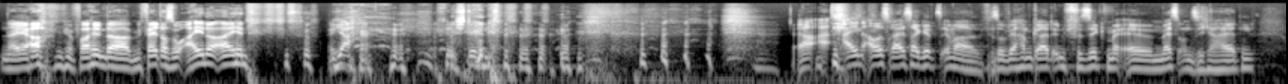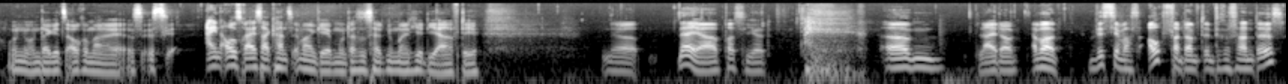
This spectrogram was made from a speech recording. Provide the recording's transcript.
Naja, mir fallen da, mir fällt da so eine ein. Ja, stimmt. Ja, ein Ausreißer gibt es immer. So, wir haben gerade in Physik äh, Messunsicherheiten und, und da geht es auch immer. Es ist, ein Ausreißer kann es immer geben und das ist halt nun mal hier die AfD. Ja, naja, passiert. ähm, leider. Aber wisst ihr, was auch verdammt interessant ist?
